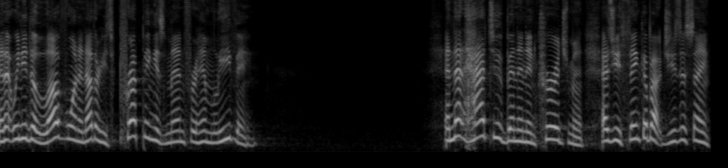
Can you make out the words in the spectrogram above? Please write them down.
and that we need to love one another. He's prepping his men for him leaving. And that had to have been an encouragement as you think about Jesus saying,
